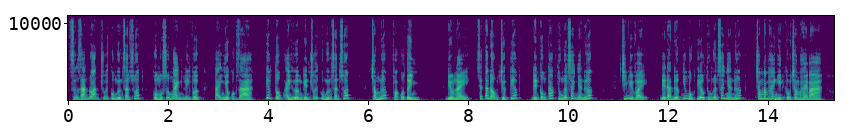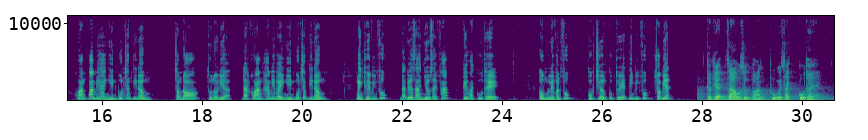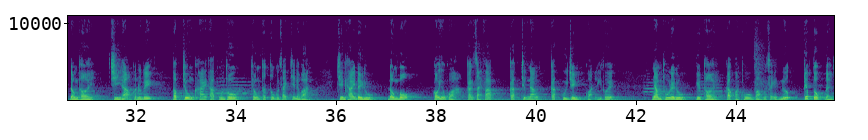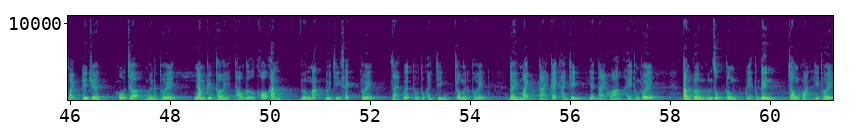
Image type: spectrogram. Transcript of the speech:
Sự gián đoạn chuỗi cung ứng sản xuất của một số ngành lĩnh vực tại nhiều quốc gia tiếp tục ảnh hưởng đến chuỗi cung ứng sản xuất trong nước và của tỉnh. Điều này sẽ tác động trực tiếp đến công tác thu ngân sách nhà nước. Chính vì vậy, để đạt được những mục tiêu thu ngân sách nhà nước trong năm 2023 khoảng 32.400 tỷ đồng, trong đó thu nội địa đạt khoảng 27.400 tỷ đồng. Ngành thuế Vĩnh Phúc đã đưa ra nhiều giải pháp, kế hoạch cụ thể. Ông Lê Văn Phúc, Cục trưởng Cục Thuế tỉnh Vĩnh Phúc cho biết. Thực hiện giao dự toán thu ngân sách cụ thể, đồng thời chỉ đạo các đơn vị tập trung khai thác nguồn thu, chống thất thu ngân sách trên địa bàn, triển khai đầy đủ, đồng bộ, có hiệu quả các giải pháp, các chức năng, các quy trình quản lý thuế nhằm thu đầy đủ kịp thời các khoản thu vào ngân sách nhà nước, tiếp tục đẩy mạnh tuyên truyền, hỗ trợ người nộp thuế nhằm kịp thời tháo gỡ khó khăn, vướng mắc về chính sách thuế, giải quyết thủ tục hành chính cho người nộp thuế, đẩy mạnh cải cách hành chính, hiện đại hóa hệ thống thuế, tăng cường ứng dụng công nghệ thông tin trong quản lý thuế,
